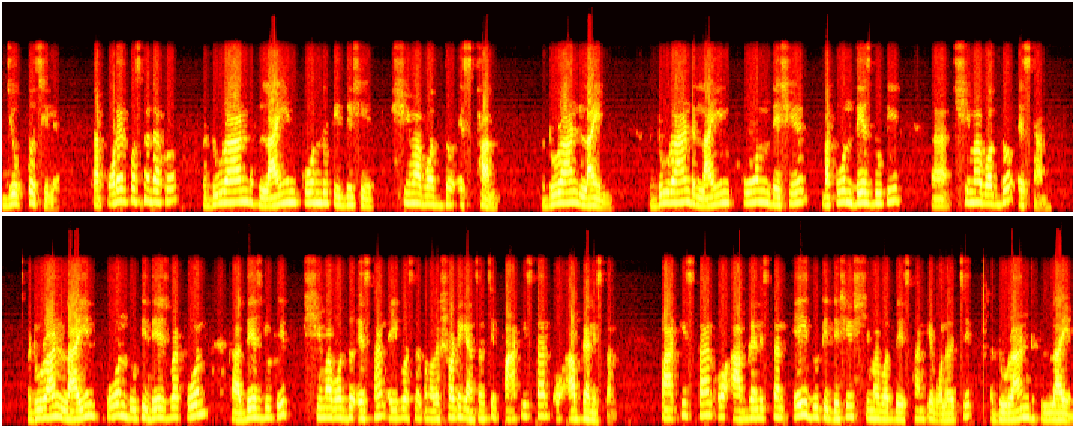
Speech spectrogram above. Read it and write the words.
যুক্ত ছিলেন। তার পরের প্রশ্ন দেখো, ডুরান্ড লাইন কোন দুটি দেশের সীমাবদ্ধ স্থান? ডুরান্ড লাইন ডুরান্ড লাইন কোন দেশের বা কোন দেশ দুটির সীমাবদ্ধ স্থান? ডুরান্ড লাইন কোন দুটি দেশ বা কোন দেশ দুটির সীমাবদ্ধ স্থান। এই প্রশ্ন তোমাদের সঠিক অ্যান্সার হচ্ছে পাকিস্তান ও আফগানিস্তান। পাকিস্তান ও আফগানিস্তান এই দুটি দেশের সীমাবদ্ধ স্থানকে বলা হচ্ছে Durand line.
